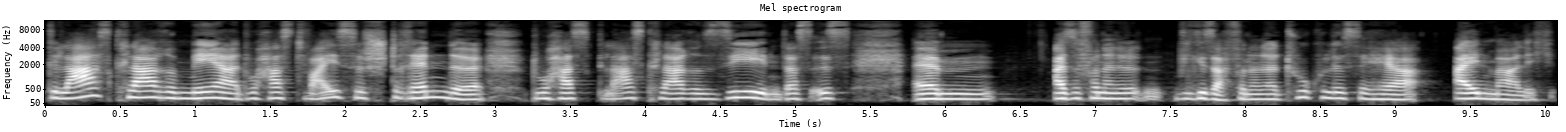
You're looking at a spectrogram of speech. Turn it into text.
glasklare Meer. Du hast weiße Strände. Du hast glasklare Seen. Das ist ähm, also von der, wie gesagt, von der Naturkulisse her einmalig,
